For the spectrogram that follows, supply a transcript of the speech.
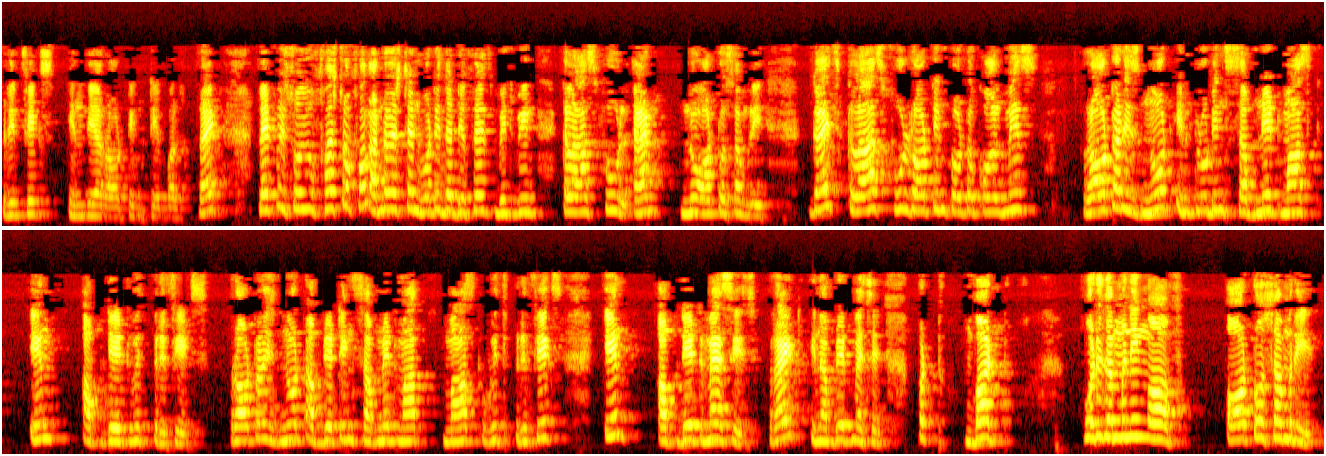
prefix in their routing table, right? Let me show you first of all understand what is the difference between class full and no auto summary. Guys, class full routing protocol means router is not including subnet mask in update with prefix. Router is not updating subnet mask with prefix in update message, right? In update message. But, but what is the meaning of auto summary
